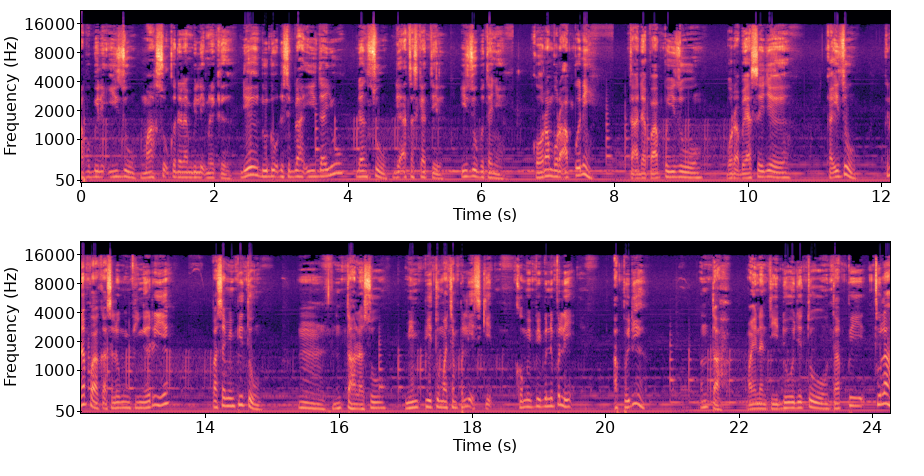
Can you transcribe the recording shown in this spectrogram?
Apabila Izu masuk ke dalam bilik mereka Dia duduk di sebelah Idayu dan Su di atas katil Izu bertanya Korang borak apa ni? Tak ada apa-apa Izu Borak biasa je Kak Izu Kenapa akak selalu mimpi ngeri ya? Pasal mimpi tu? Hmm entahlah Su. Mimpi tu macam pelik sikit. Kau mimpi benda pelik? Apa dia? Entah Mainan tidur je tu. Tapi itulah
